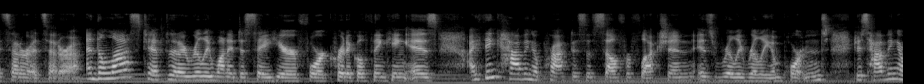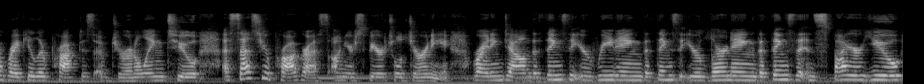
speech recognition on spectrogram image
etc., etc. And the last tip that I really wanted to say here for critical thinking is I think having a practice of self reflection is really, really important. Just having a regular practice of journaling to assess your progress on your spiritual journey, writing down the things that you're reading, the things that you're learning, the things that inspire you.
